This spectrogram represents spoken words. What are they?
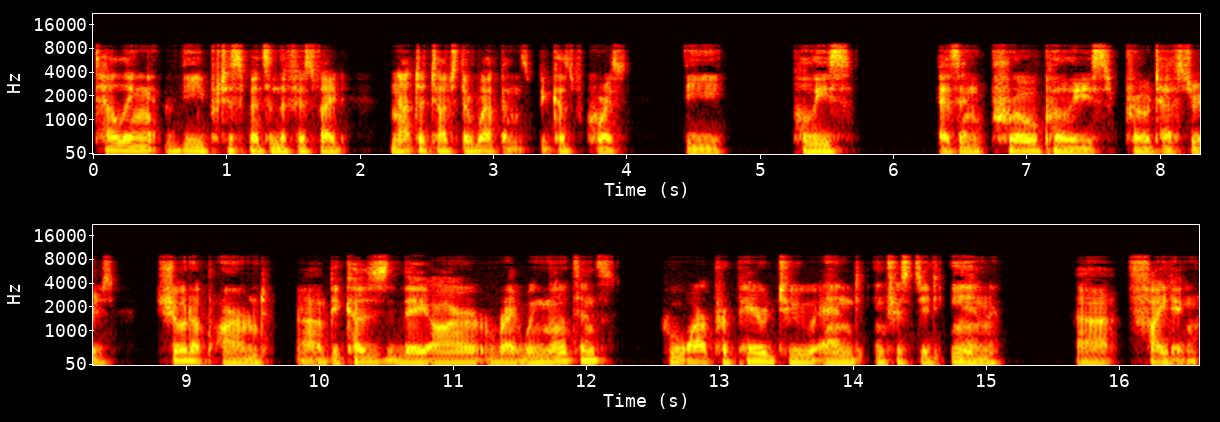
telling the participants in the fistfight not to touch their weapons because, of course, the police, as in pro-police protesters, showed up armed uh, because they are right-wing militants who are prepared to and interested in uh, fighting.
